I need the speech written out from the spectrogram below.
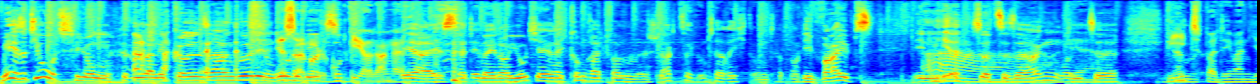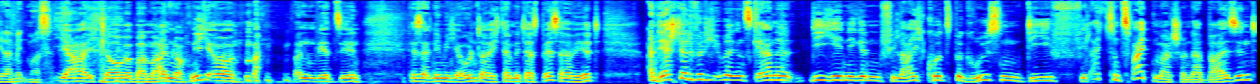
Mir ist es gut, Jung, wie man in Köln sagen würde. Im Ist aber gut gegangen. Ja, es hat immer noch gut gegangen. Ich komme gerade vom Schlagzeugunterricht und habe noch die Vibes in mir sozusagen. Und der äh, Beat, bei dem man jeder mit muss. ja, ich glaube bei meinem noch nicht, aber man, man wird sehen. Deshalb nehme ich ja Unterricht, damit das besser wird. An der Stelle würde ich übrigens gerne diejenigen vielleicht kurz begrüßen, die vielleicht zum zweiten Mal schon dabei sind,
